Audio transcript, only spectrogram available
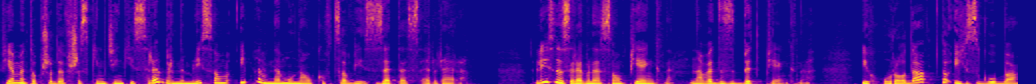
Wiemy to przede wszystkim dzięki srebrnym lisom i pewnemu naukowcowi z ZSRR. Lisy srebrne są piękne, nawet zbyt piękne. Ich uroda to ich zguba,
